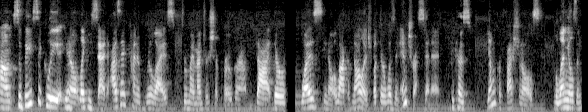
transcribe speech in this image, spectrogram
Um, so basically, you know, like you said, as I kind of realized through my mentorship program that there was, you know, a lack of knowledge, but there was an interest in it because young professionals millennials and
